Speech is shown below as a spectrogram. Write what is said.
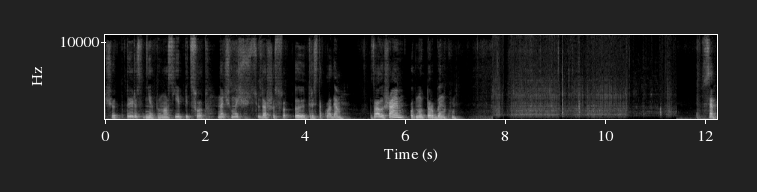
400. Ні, у нас є 500. Значить, ми сюди 600, е, 300 кладемо. Залишаємо одну торбинку. Все.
